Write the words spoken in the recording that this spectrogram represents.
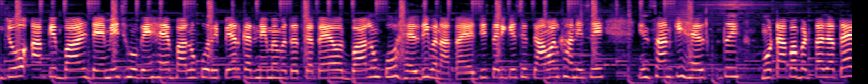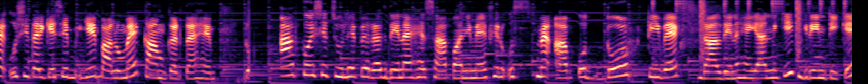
जो आपके बाल डैमेज हो गए हैं, बालों को रिपेयर करने में मदद करता है और बालों को हेल्दी बनाता है। जिस तरीके से चावल खाने से इंसान की हेल्थ मोटापा बढ़ता जाता है, उसी तरीके से ये बालों में काम करता है। तो आपको इसे चूल्हे पे रख देना है साफ़ पानी में, फिर उसमें आपको दो टी वैक्स डाल देना है, यानी कि ग्रीन टी के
